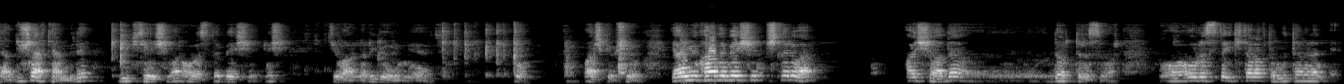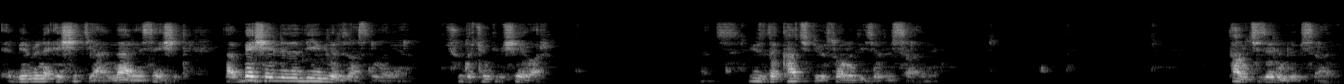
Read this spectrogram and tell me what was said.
Yani düşerken bile yükselişi var. Orası da 5.70 civarları görünüyor. Evet. Bu. Başka bir şey yok. Yani yukarıda 5.70'leri var. Aşağıda 4 lirası var. Orası da iki taraf da muhtemelen birbirine eşit yani. Neredeyse eşit. Yani 5.50 de diyebiliriz aslında. Yani. Şurada çünkü bir şey var. Yüzde kaç diyorsa onu diyeceğiz bir saniye. Tam çizelim de bir saniye.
